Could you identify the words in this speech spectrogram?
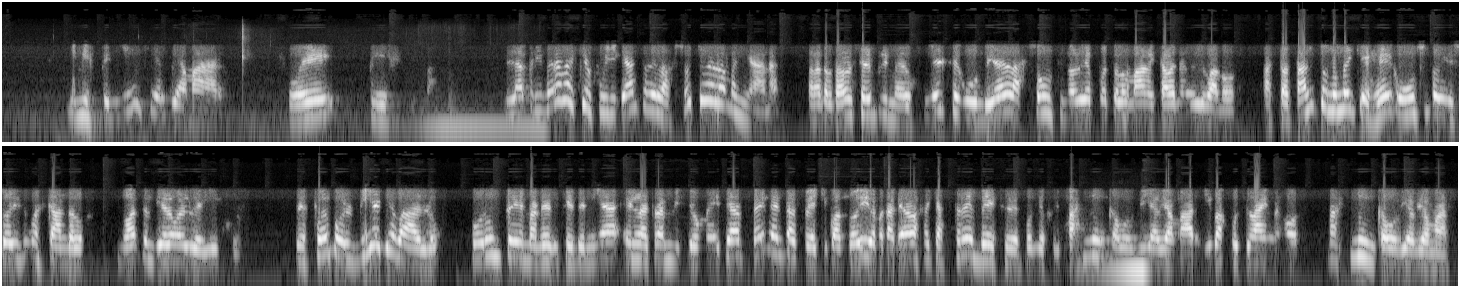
y mi experiencia en llamar fue pésima. La primera vez que fui, llegué antes de las 8 de la mañana para tratar de ser el primero, fui el segundo, y era de las 11 no había puesto la mano y estaba en el elevador. Hasta tanto no me quejé con un supervisor, hizo un escándalo, no atendieron el vehículo. Después volví a llevarlo por un tema que, tenía en la transmisión. Me decía, venga en tal fecha. Y cuando iba, me cambiaron la fecha tres veces después que fui. Más nunca volví a llamar. Iba a line mejor. Más nunca volví a llamar.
